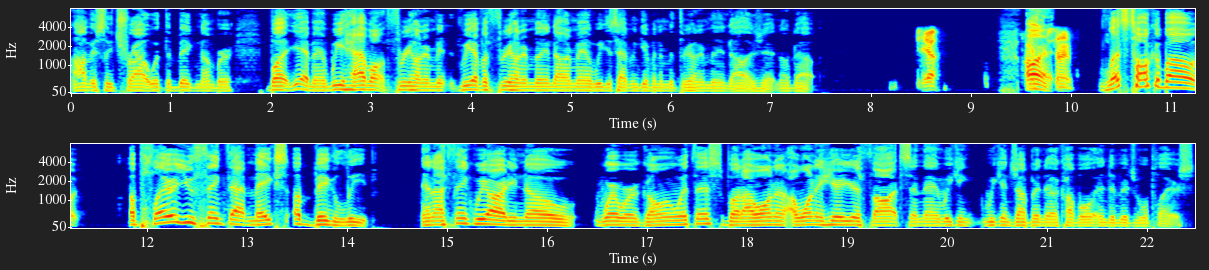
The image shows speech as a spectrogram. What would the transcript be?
obviously Trout with the big number. But yeah, man, we have a three hundred. We have a three hundred million dollar man. We just haven't given him the three hundred million dollars yet, no doubt. Yeah. 100%. All right. Let's talk about a player you think that makes a big leap, and I think we already know where we're going with this, but I wanna I wanna hear your thoughts, and then we can we can jump into a couple individual players.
